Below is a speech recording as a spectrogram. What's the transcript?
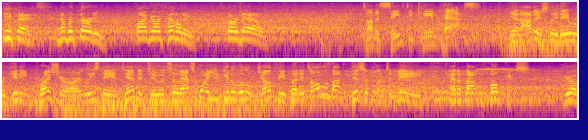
Defense. Number 30. Five-yard penalty. Third down. It's on the safety Khane Pass. Yeah, and obviously they were getting pressure, or at least they intended to, and so that's why you get a little jumpy. But it's all about discipline to me and about focus. You're a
